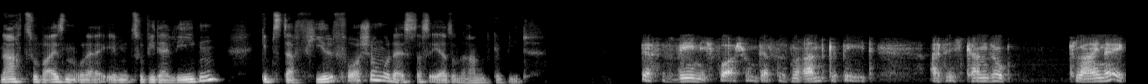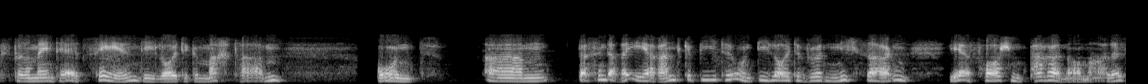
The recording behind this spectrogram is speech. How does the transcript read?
nachzuweisen oder eben zu widerlegen. Gibt es da viel Forschung oder ist das eher so ein Randgebiet? Das ist wenig Forschung, das ist ein Randgebiet. Also ich kann so kleine Experimente erzählen, die Leute gemacht haben. Und ähm, das sind aber eher Randgebiete und die Leute würden nicht sagen, wir erforschen Paranormales,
